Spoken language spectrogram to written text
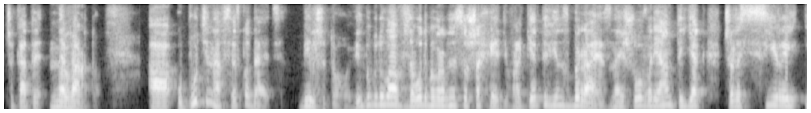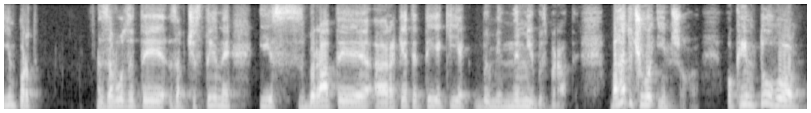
чекати не варто. А у Путіна все складається. Більше того, він побудував заводи по виробництву шахетів, ракети він збирає, знайшов варіанти, як через сірий імпорт завозити запчастини і збирати е, ракети, ті, які якби він не міг би збирати. Багато чого іншого. Окрім того,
